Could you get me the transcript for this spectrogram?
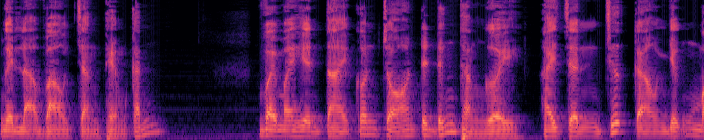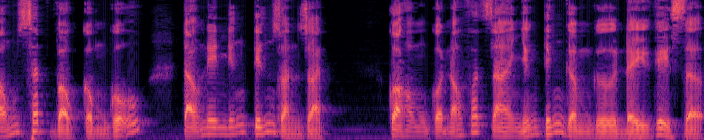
người lạ vào chẳng thèm cắn vậy mà hiện tại con chó đã đứng thẳng người, hai chân trước cào những móng sắt vào cổng gỗ, tạo nên những tiếng giòn giọt. Quả hồng của nó phát ra những tiếng gầm gừ đầy ghê sợ.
